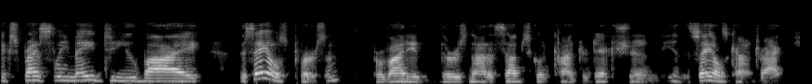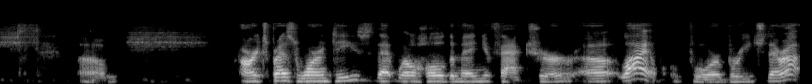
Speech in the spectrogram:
expressly made to you by the salesperson, provided there is not a subsequent contradiction in the sales contract, um, are express warranties that will hold the manufacturer uh, liable for breach thereof.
